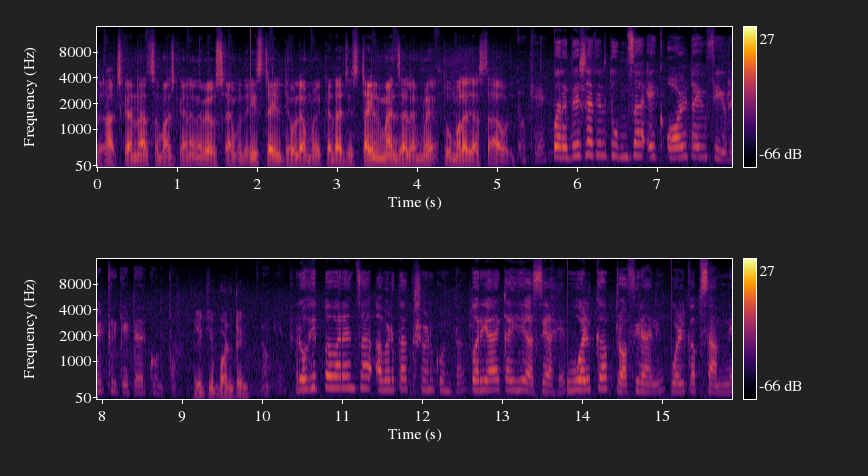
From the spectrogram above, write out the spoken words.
राजकारणात समाजकारणात व्यवसायामध्ये ही स्टाईल ठेवल्यामुळे कदाचित स्टाईल मॅच झाल्यामुळे तो मला जास्त आवडतो. ओके परदेशातील तुमचा एक ऑल टाइम फेवरेट क्रिकेटर कोणता? रिकी पॉन्टिंग ओके रोहित पवारांचा आवडता क्षण कोणता? पर्याय काही असे आहेत. World cup trophy rally world cup सामने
